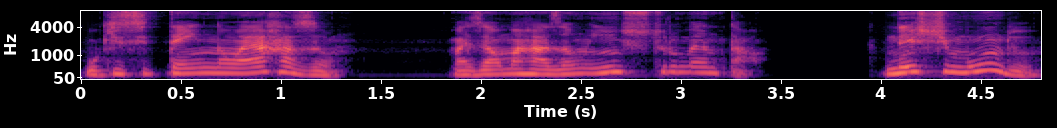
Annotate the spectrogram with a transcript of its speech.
o que se tem não é a razão, mas é uma razão instrumental. Neste mundo,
